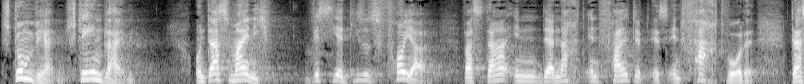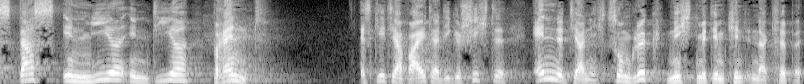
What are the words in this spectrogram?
stumm werden, stehen bleiben. Und das meine ich, wisst ihr, dieses Feuer, was da in der Nacht entfaltet ist, entfacht wurde, dass das in mir, in dir brennt. Es geht ja weiter, die Geschichte endet ja nicht, zum Glück nicht mit dem Kind in der Krippe.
